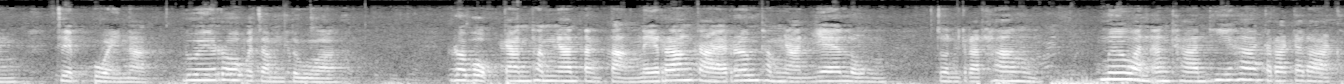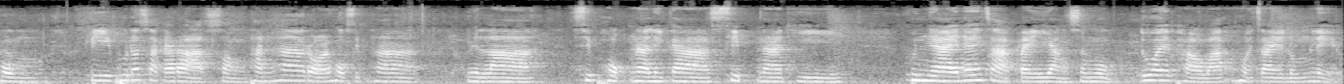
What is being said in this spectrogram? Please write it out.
ง เจ็บป่วยหนักด้วยโรคประจำตัว ระบบการทำงานต่างๆ ในร่างกายเริ่มทำงานแย่ลง จนกระทั่ง เมื่อวันอังคารที่ 5 กรกฎาคม ปีพุทธศักราช 2565 เวลา 16 นาฬิกา 10 นาที คุณยายได้จากไปอย่างสงบด้วยภาวะหัวใจล้มเหลว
